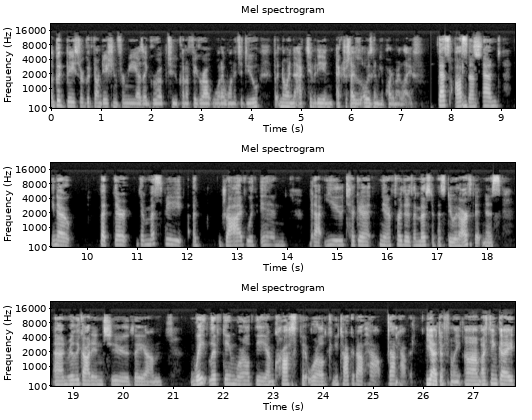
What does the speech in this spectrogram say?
a good base or a good foundation for me as I grew up to kind of figure out what I wanted to do, but knowing that activity and exercise was always going to be a part of my life. That's awesome. And, and you know, but there there must be a drive within that you took it you know further than most of us do with our fitness and really got into the um, weightlifting world the um, crossfit world. Can you talk about how that happened? Yeah definitely. Um, i think i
